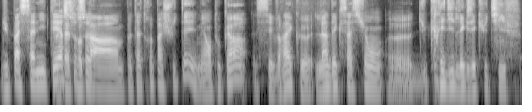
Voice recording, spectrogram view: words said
du pass sanitaire Peut-être ce... pas, peut-être pas chuter, mais en tout cas, c'est vrai que l'indexation euh, du crédit de l'exécutif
